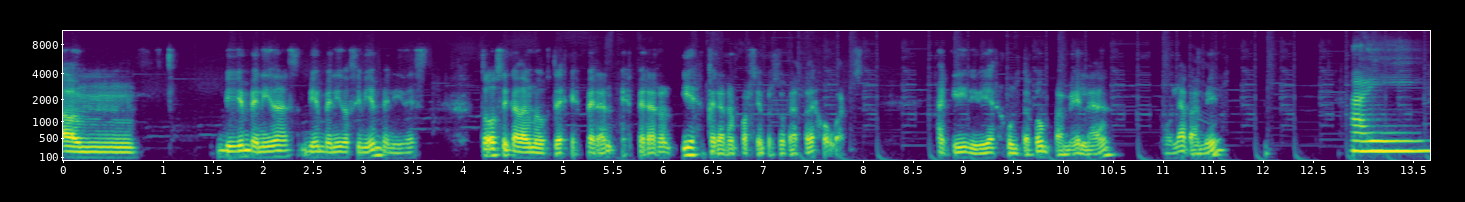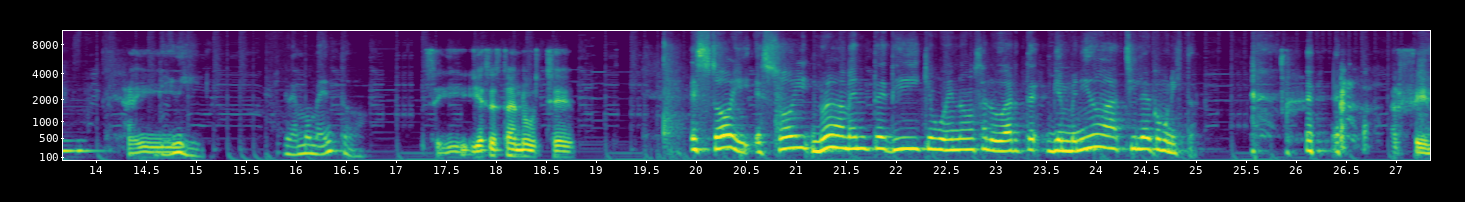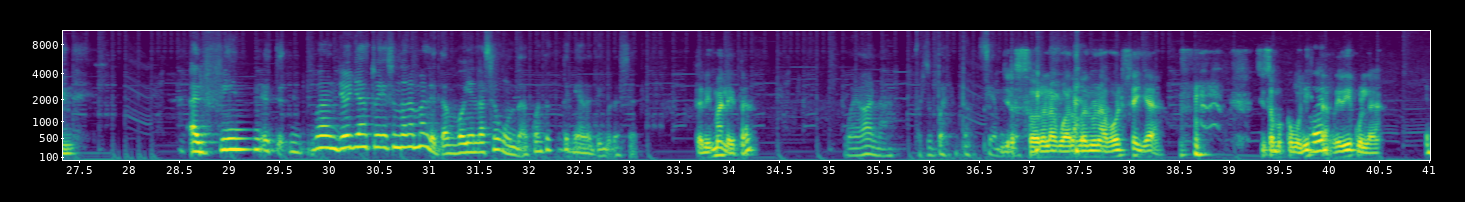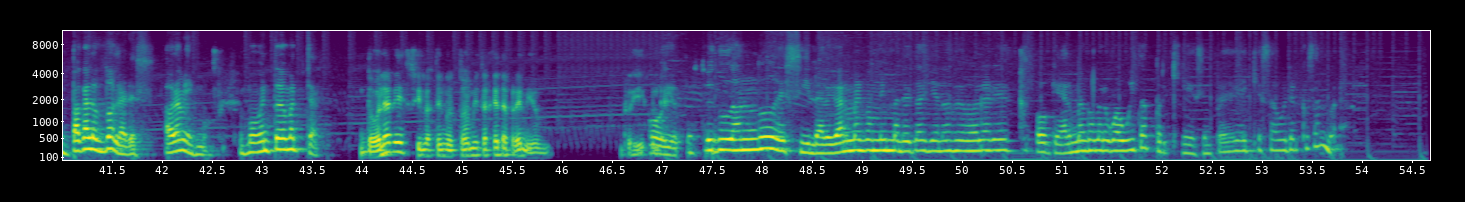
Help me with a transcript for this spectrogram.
Um, bienvenidas, bienvenidos y bienvenides. Todos y cada uno de ustedes que esperan, esperaron y esperarán por siempre su carta de Hogwarts. Aquí Vivier junto con Pamela. Hola, Pamela. Ay. Ay. Gran momento. Sí, y es esta noche. Estoy, estoy nuevamente, Di, qué bueno saludarte. Bienvenido a Chile Comunista. Al fin. Al fin, este, bueno, yo ya estoy haciendo las maletas, voy en la segunda. ¿Cuántas te quedan a ti por hacer? ¿Tenéis maleta? Huevona, por supuesto, siempre. Yo solo la guardo en una bolsa y ya. si somos comunistas, Bueno. ridícula. Empaca los dólares, ahora mismo. Es momento de marchar. ¿Dólares? Si los tengo en toda mi tarjeta premium. Ridícula. Obvio, estoy dudando de si largarme con mis maletas llenas de dólares o quedarme a comer guaguitas porque siempre hay que saborear cosas nuevas.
